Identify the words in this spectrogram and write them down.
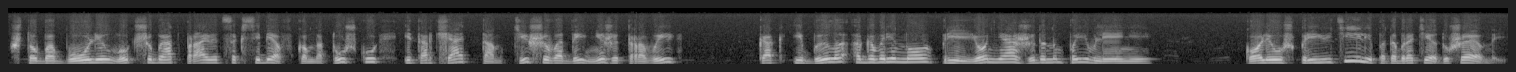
что бабуле лучше бы отправиться к себе в комнатушку и торчать там тише воды, ниже травы, как и было оговорено при ее неожиданном появлении. Коли уж приютили по доброте душевной,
